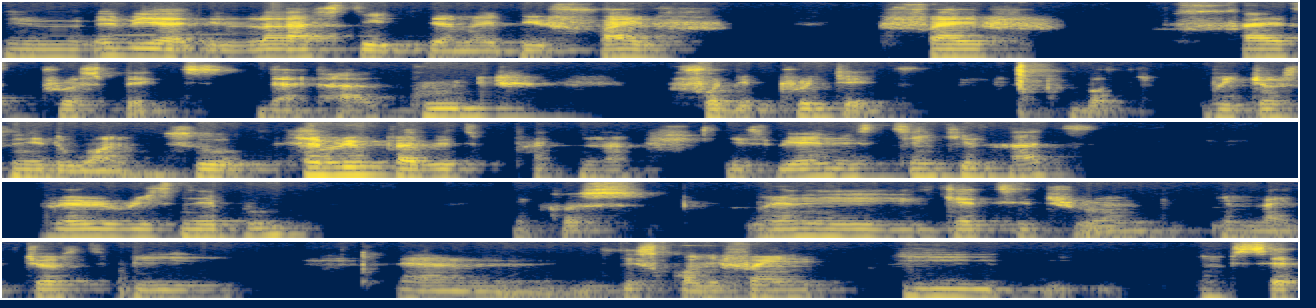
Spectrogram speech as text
Maybe at the last stage, there might be five, five, five prospects that are good for the project, but we just need one. So every private partner is wearing his thinking hat, very reasonable, because when he gets it wrong, it might just be um, disqualifying he himself.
